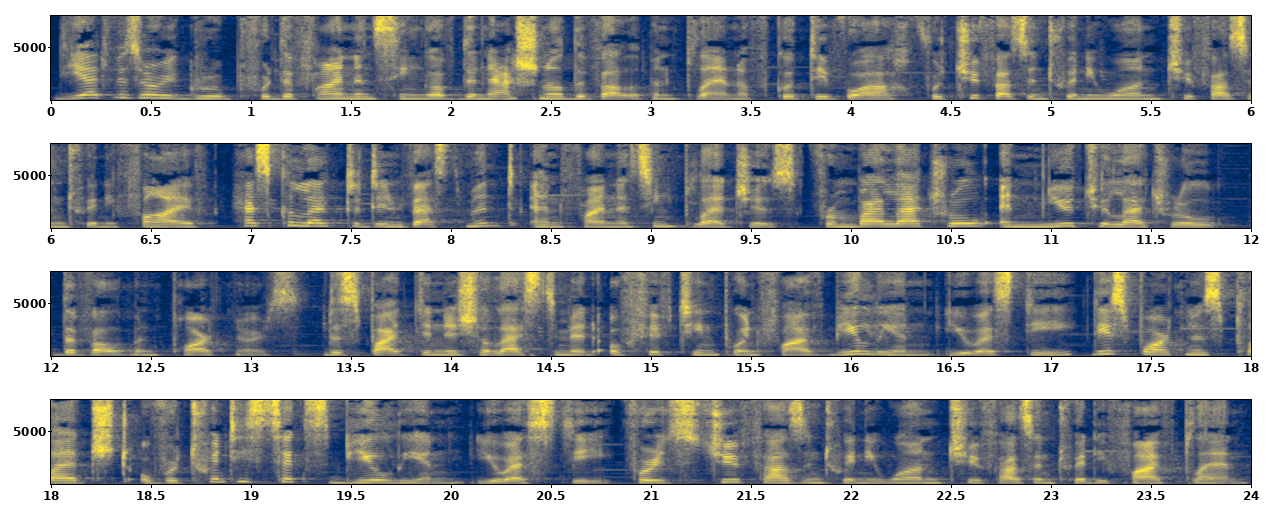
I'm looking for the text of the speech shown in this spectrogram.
The advisory group for the financing of the National Development Plan of Cote d'Ivoire for 2021 2025 has collected investment and financing pledges from bilateral and multilateral development partners. Despite the initial estimate of 15.5 billion USD, these partners pledged over 26 billion USD for its 2021 2025 plan,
